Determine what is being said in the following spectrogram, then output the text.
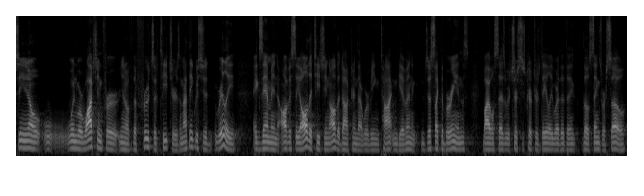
So, you know, when we're watching for, you know, the fruits of teachers, and I think we should really examine, obviously, all the teaching, all the doctrine that we're being taught and given, just like the Bereans, Bible says, which search the scriptures daily, whether they, those things were so.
